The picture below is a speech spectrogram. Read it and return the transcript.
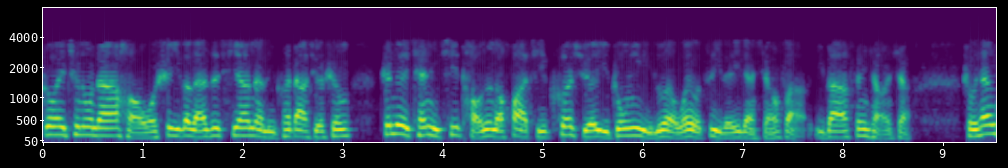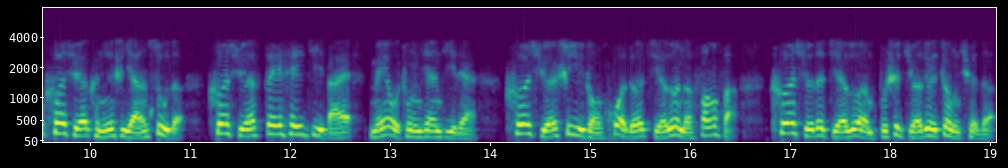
各位听众，大家好，我是一个来自西安的理科大学生。针对前几期讨论的话题，科学与中医理论，我有自己的一点想法，与大家分享一下。首先，科学肯定是严肃的，科学非黑即白，没有中间地带。科学是一种获得结论的方法，科学的结论不是绝对正确的，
